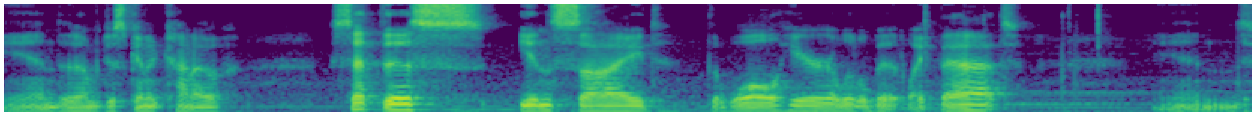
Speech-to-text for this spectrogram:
And I'm just going to kind of set this inside the wall here a little bit like that. And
